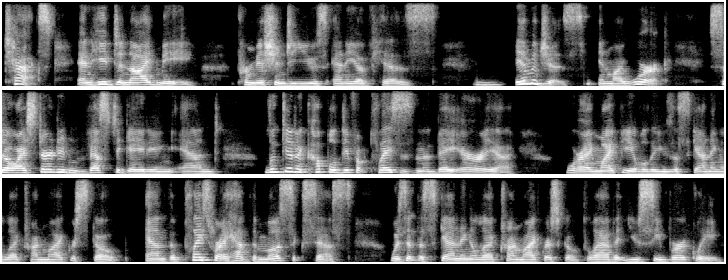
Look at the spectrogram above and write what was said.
text, and he denied me permission to use any of his mm. images in my work. So I started investigating and looked at a couple different places in the Bay Area where I might be able to use a scanning electron microscope. And the place where I had the most success was at the Scanning Electron Microscope Lab at UC Berkeley.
